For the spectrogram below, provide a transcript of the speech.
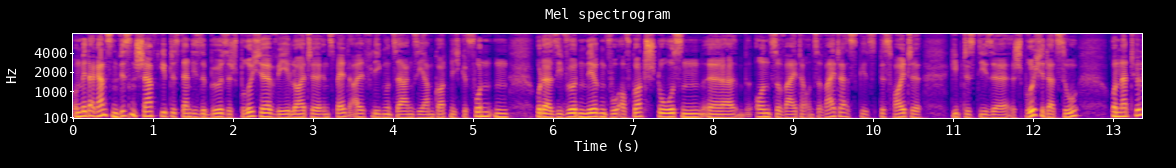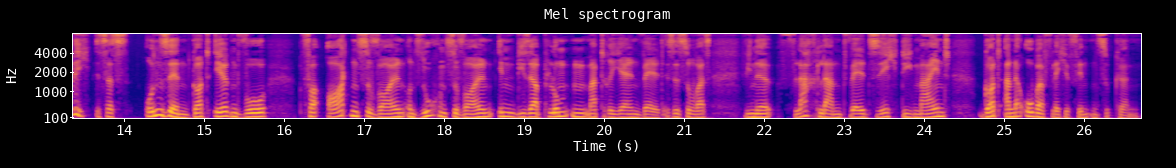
Und mit der ganzen Wissenschaft gibt es dann diese böse Sprüche, wie Leute ins Weltall fliegen und sagen, sie haben Gott nicht gefunden oder sie würden nirgendwo auf Gott stoßen äh, und so weiter und so weiter. Es gibt, bis heute gibt es diese Sprüche dazu. Und natürlich ist das Unsinn, Gott irgendwo verorten zu wollen und suchen zu wollen in dieser plumpen materiellen Welt. Es ist sowas wie eine Flachlandweltsicht, die meint, Gott an der Oberfläche finden zu können.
